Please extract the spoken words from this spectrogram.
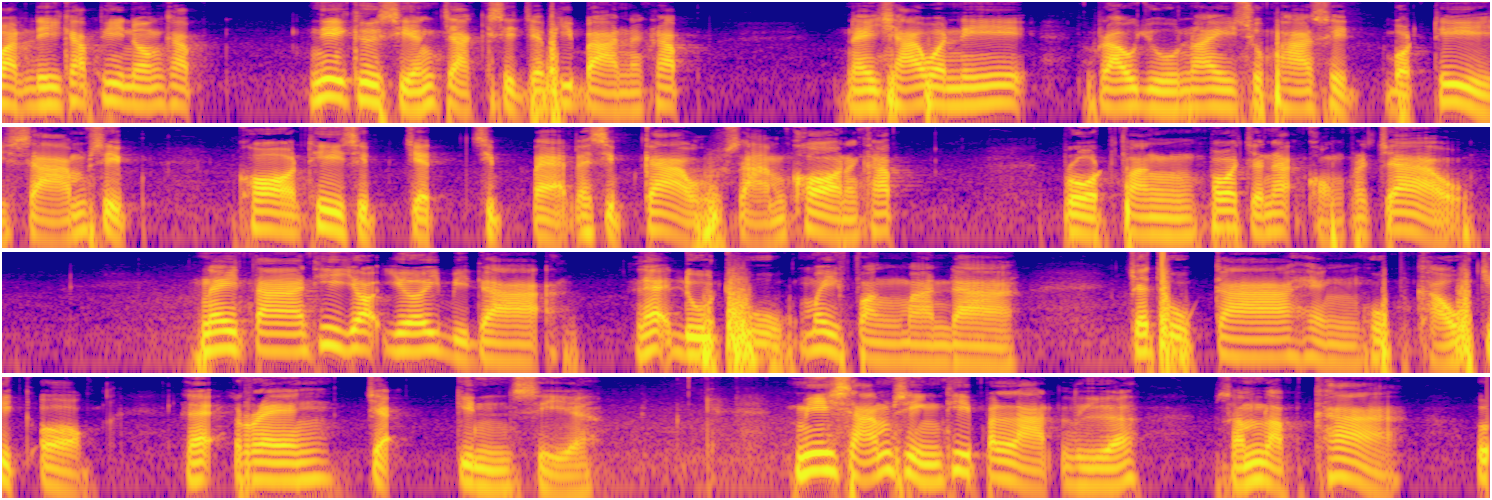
วัสดีครับพี่น้องครับ นี่คือเสียงจากสิทธิพิบาลนะครับ ในเช้าวันนี้เราอยู่ในสุภาษิตบทที่ 30 ข้อที่ 17 18 และ 19 3 ข้อนะครับ โปรดฟังพระวจนะของพระเจ้า ในตาที่เยาะเย้ยบิดา และดูถูกไม่ฟังมารดา จะถูกกาแห่งหุบเขาจิกออก และแรงจะกินเสีย มีสามสิ่งที่ประหลาดเหลือสำหรับข้า เอ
